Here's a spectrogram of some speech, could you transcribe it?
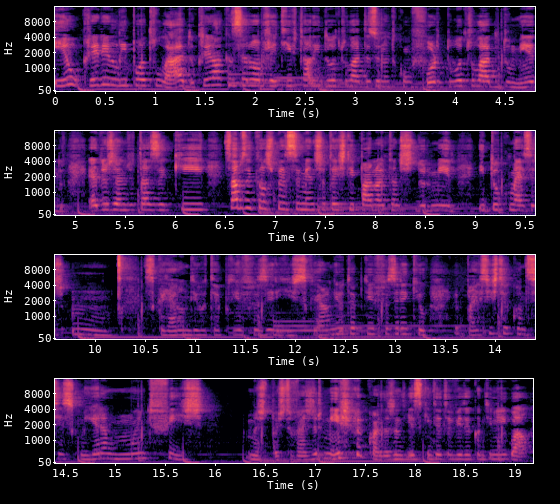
Eu querer ir ali para o outro lado, querer alcançar o objetivo, está ali do outro lado da zona de conforto, do outro lado do medo, é do género, tu estás aqui, sabes aqueles pensamentos que tu tens tipo à noite antes de dormir e tu começas, hum, se calhar um dia eu até podia fazer isto, se calhar um dia eu até podia fazer aquilo. Epá, se isto acontecesse comigo era muito fixe mas depois tu vais dormir, acordas no dia seguinte e a tua vida continua igual.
